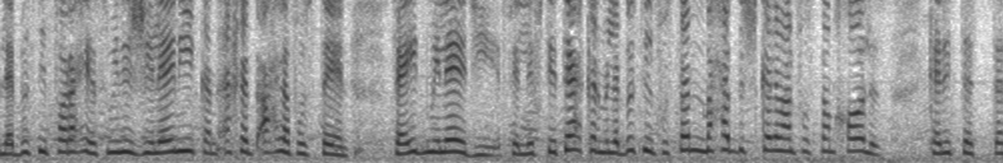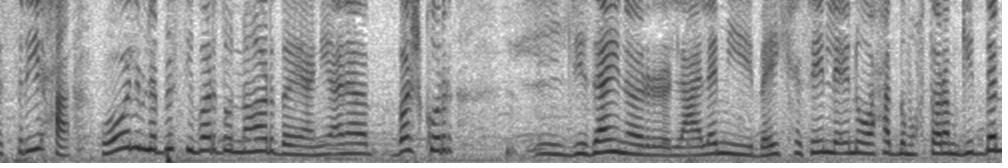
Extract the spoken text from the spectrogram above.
ملبسني في فرح ياسمين الجيلاني كان أخد أحلى فستان. في عيد ميلادي في الافتتاح كان ملبسني الفستان ما حدش اتكلم عن الفستان خالص. كانت تس- تسريحة وهو اللي ملبسني برضو النهارده. يعني أنا بشكر الديزاينر العالمي بهيك حسين لأنه هو حد محترم جدا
